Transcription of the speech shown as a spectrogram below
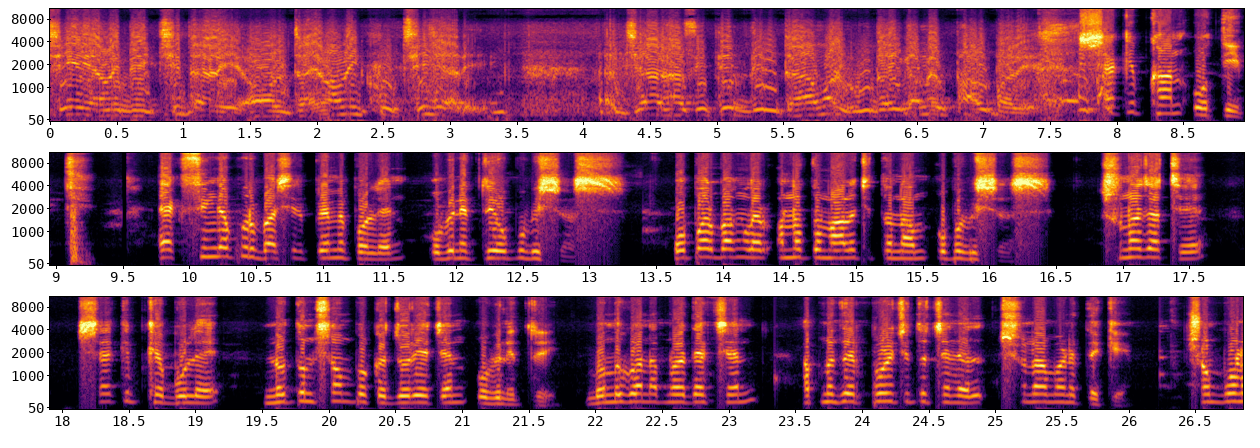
দেখছি, আমি দেখছি তারে অল টাইম আমি খুঁজছি যারে। যার হাসিতে দিলটা আমার গামে ফাল পারে শাকিব খান অতীত। এক সিঙ্গাপুরবাসীর প্রেমে পড়লেন অভিনেত্রী অপু বিশ্বাস। ওপার বাংলার অন্যতম আলোচিত নাম অপু বিশ্বাস। শোনা যাচ্ছে, শাকিবকে বলে নতুন সম্পর্কে জড়িয়েছেন অভিনেত্রী। বন্ধুগণ, আপনারা দেখছেন আপনাদের পরিচিত চ্যানেল সোনারমানি থেকে। সম্পূর্ণ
